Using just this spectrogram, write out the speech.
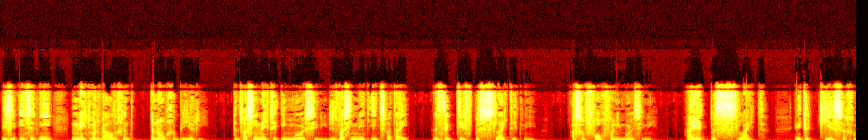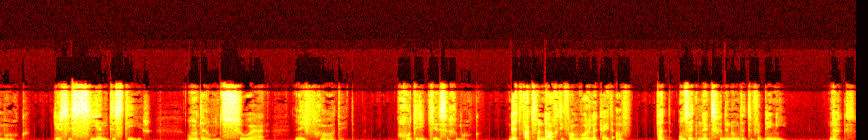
Jy sien iets het nie net oorweldigend in hom gebeur nie. Dit was nie net 'n emosie nie. Dit was nie net iets wat hy instinktief besluit het nie as gevolg van emosie nie. Hy het besluit, het 'n keuse gemaak deur sy seun te stuur omdat hy ons so liefgehad het. God het die keuse gemaak. Dit vat vandag die verantwoordelikheid af dat ons het niks gedoen om dit te verdien nie. Niks.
